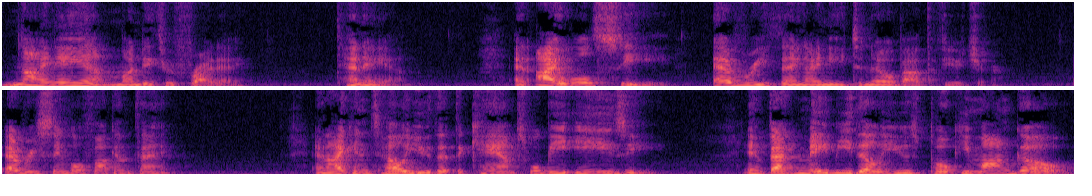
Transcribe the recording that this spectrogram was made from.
9 a.m. Monday through Friday, 10 a.m and I will see everything I need to know about the future. Every single fucking thing. And I can tell you that the camps will be easy. In fact, maybe they'll use Pokemon Go.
